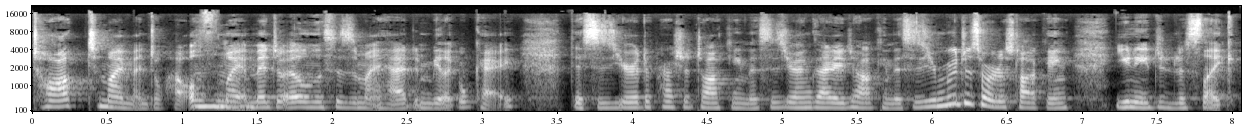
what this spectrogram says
talk to my mental health, Mhm. my mental illnesses in my head, and be like, okay, this is your depression talking. This is your anxiety talking. This is your mood disorders talking. You need to just like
